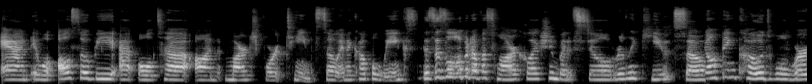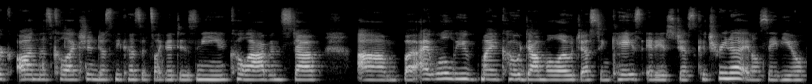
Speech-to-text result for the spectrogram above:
and it will also be at Ulta on March 14th, so in a couple weeks. This is a little bit of a smaller collection, but it's still really cute, so I don't think codes will work on this collection just because it's like a Disney collab and stuff, um, but I will leave my code down below just in case. It is just Katrina. It'll save you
